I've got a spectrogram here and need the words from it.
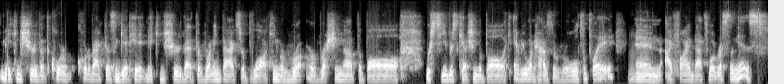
making sure that the core, quarterback doesn't get hit, making sure that the running backs are blocking or, ru- or rushing up the ball, receivers catching the ball. Like everyone has the role to play. Mm-hmm. And I find that's what wrestling is.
